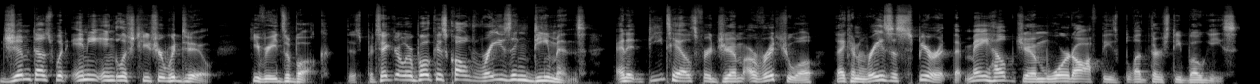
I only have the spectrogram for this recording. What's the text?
Jim does what any English teacher would do. He reads a book. This particular book is called Raising Demons, and it details for Jim a ritual that can raise a spirit that may help Jim ward off these bloodthirsty bogies.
